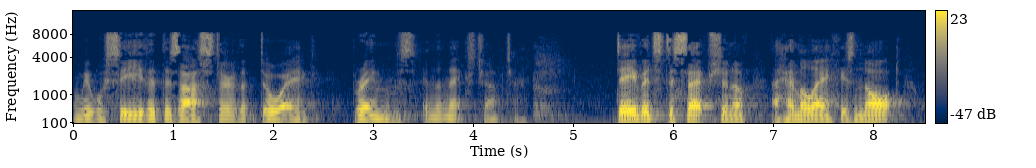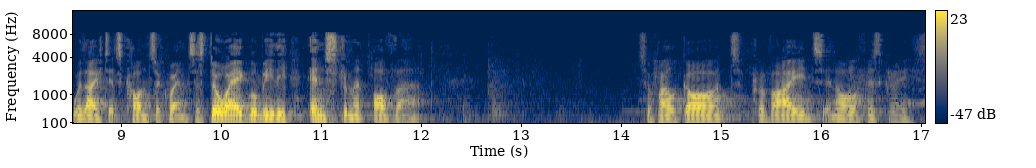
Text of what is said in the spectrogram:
And we will see the disaster that Doeg brings in the next chapter. David's deception of Ahimelech is not without its consequences. Doeg will be the instrument of that. So while God provides in all of His grace,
